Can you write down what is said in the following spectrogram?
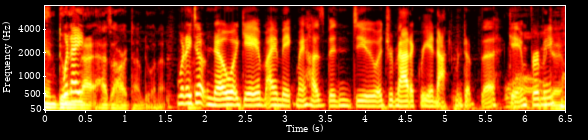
In doing When I- that, has a hard time doing it. When I don't know a game, I make my husband do a dramatic reenactment of the game for me. Okay.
